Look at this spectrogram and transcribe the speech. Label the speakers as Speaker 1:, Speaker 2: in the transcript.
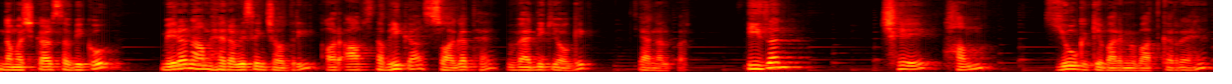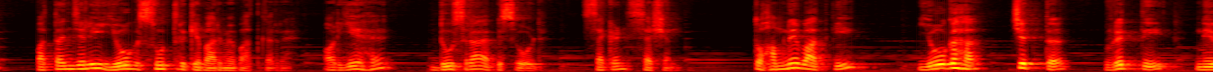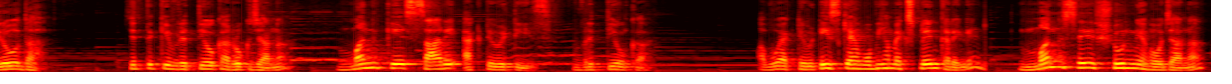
Speaker 1: नमस्कार सभी को। मेरा नाम है रवि सिंह चौधरी और आप सभी का स्वागत है वैदिक यौगिक चैनल पर। सीज़न छ हम योग के बारे में बात कर रहे हैं, पतंजलि योग सूत्र के बारे में बात कर रहे हैं और ये है दूसरा एपिसोड सेकंड सेशन तो हमने बात की योग चित्त वृत्ति निरोध। चित्त की वृत्तियों का रुक जाना, मन के सारे एक्टिविटीज़ वृत्तियों का। अब वो एक्टिविटीज़ क्या है, वो भी हम एक्सप्लेन करेंगे। मन से शून्य हो जाना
